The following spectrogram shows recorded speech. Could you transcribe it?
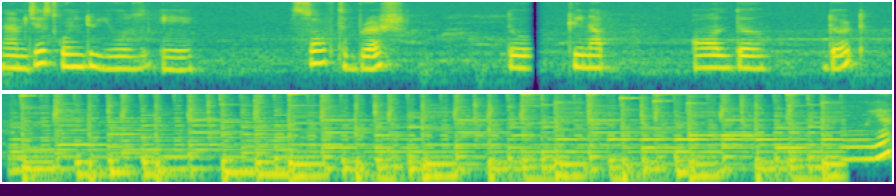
I'm just going to use a soft brush to clean up all the dirt. So yeah.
